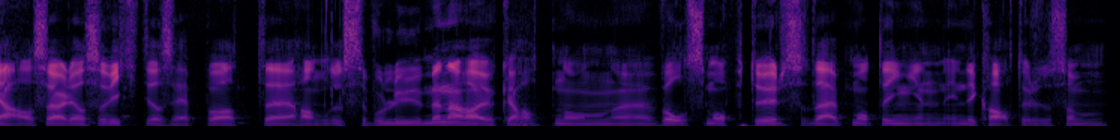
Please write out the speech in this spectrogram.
Ja, og så er det også viktig å se på at uh, handelsvolumene har jo ikke Mm. hatt noen eh, voldsom opptur, så det er på en måte ingen indikatorer som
